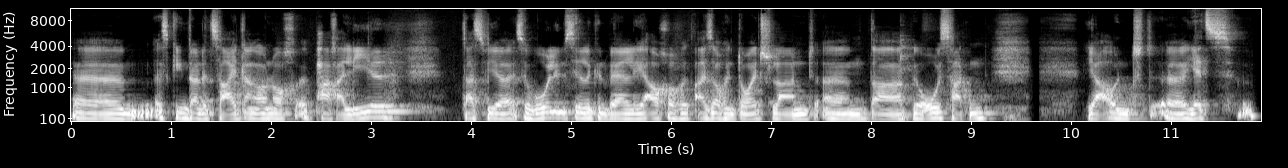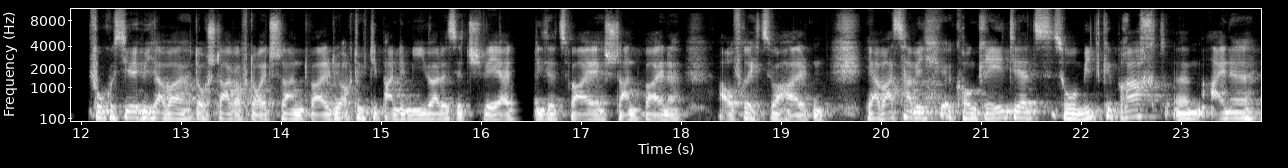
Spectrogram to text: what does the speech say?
Äh, es ging dann eine Zeit lang auch noch parallel dass wir sowohl im Silicon Valley auch, als auch in Deutschland ähm, da Büros hatten. Ja, und äh, jetzt fokussiere ich mich aber doch stark auf Deutschland, weil auch durch die Pandemie war das jetzt schwer, diese zwei Standbeine aufrechtzuerhalten. Ja, was habe ich konkret jetzt so mitgebracht? Ähm, eine,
